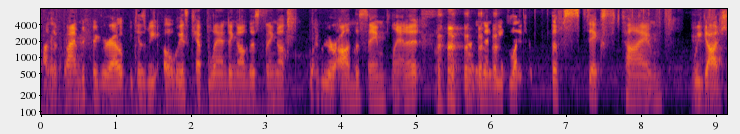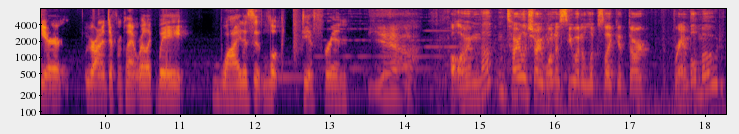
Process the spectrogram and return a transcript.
ton of time to figure out because we always kept landing on this thing up when we were on the same planet. and then we like the sixth time we mhm. got here, we were on a different planet. We're like, wait, why does it look different? Yeah. Oh, I'm not entirely sure I want to see what it looks like in Dark Bramble mode.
